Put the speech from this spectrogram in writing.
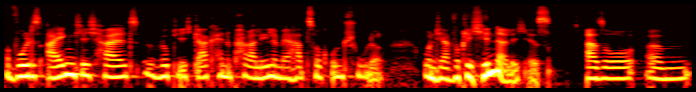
obwohl das eigentlich halt wirklich gar keine Parallele mehr hat zur Grundschule und ja wirklich hinderlich ist. Also ähm,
